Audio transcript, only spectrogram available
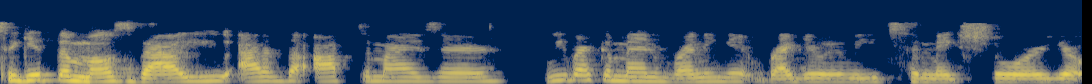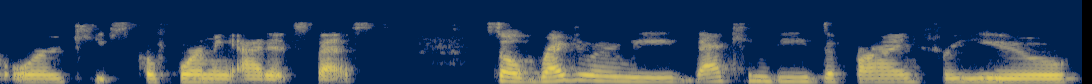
To get the most value out of the optimizer, we recommend running it regularly to make sure your org keeps performing at its best. So regularly, that can be defined for you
